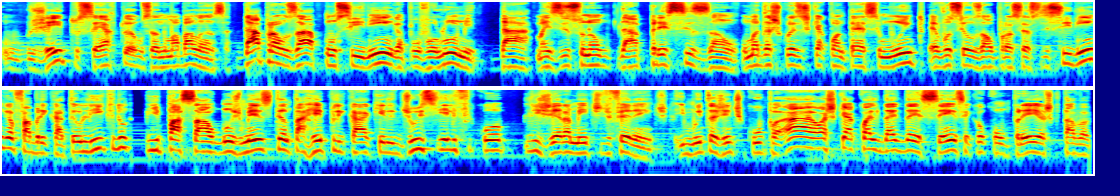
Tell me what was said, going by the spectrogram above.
o jeito certo é usando uma balança. Dá para usar com seringa por volume? Dá, mas isso não dá precisão. Uma das coisas que acontece muito é você usar o processo de seringa, fabricar teu líquido e passar alguns meses tentar replicar aquele juice e ele ficou ligeiramente diferente. E muita gente culpa, ah, eu acho que é a qualidade da essência que eu comprei, acho que estava.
